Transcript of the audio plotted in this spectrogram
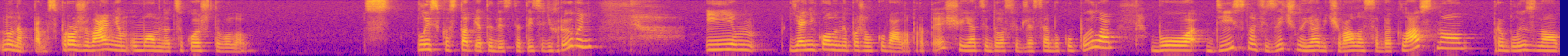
ну там з проживанням умовно це коштувало близько 150 тисяч гривень. І я ніколи не пожалкувала про те, що я цей досвід для себе купила, бо дійсно фізично я відчувала себе класно. Приблизно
